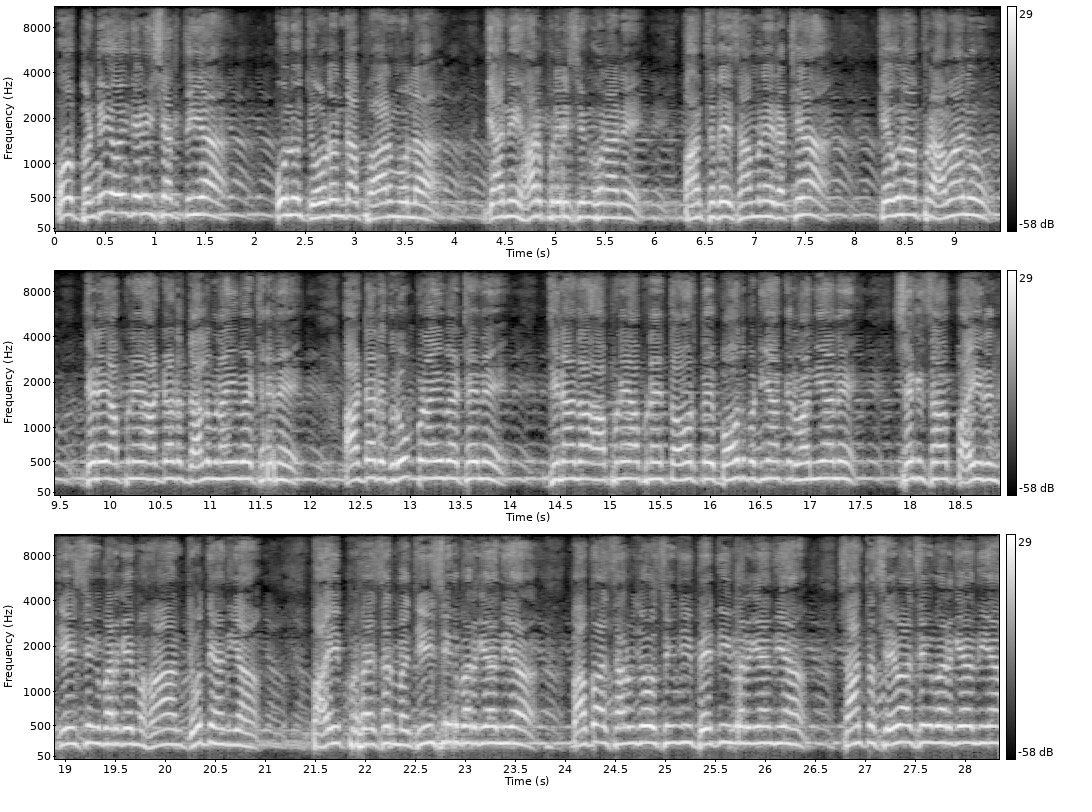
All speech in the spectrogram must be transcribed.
ਉਹ ਵੰਡੀ ਹੋਈ ਜਿਹੜੀ ਸ਼ਕਤੀ ਆ, ਉਹਨੂੰ ਜੋੜਨ ਦਾ ਫਾਰਮੂਲਾ ਯਾਨੀ ਹਰਪ੍ਰੀਤ ਸਿੰਘ ਹੋਣਾ ਨੇ ਪੰਥ ਦੇ ਸਾਹਮਣੇ ਰੱਖਿਆ ਕਿ ਉਹਨਾਂ ਭਰਾਵਾਂ ਨੂੰ ਜਿਹੜੇ ਆਪਣੇ ਅੱਡ ਅੱਡ ਦਲ ਬਣਾਈ ਬੈਠੇ ਨੇ ਅੱਡ ਅੱਡ ਗਰੁੱਪ ਬਣਾਈ ਬੈਠੇ ਨੇ, ਜਿਨ੍ਹਾਂ ਦਾ ਆਪਣੇ ਆਪਣੇ ਤੌਰ ਤੇ ਬਹੁਤ ਵੱਡੀਆਂ ਕੁਰਬਾਨੀਆਂ ਨੇ। ਸਿੰਘ ਸਾਹਿਬ ਭਾਈ ਰਣਜੀਤ ਸਿੰਘ ਵਰਗੇ ਮਹਾਨ ਯੋਧਿਆਂ ਦੀਆਂ, ਭਾਈ ਪ੍ਰੋਫੈਸਰ ਮਨਜੀਤ ਸਿੰਘ ਵਰਗਿਆਂ ਦੀਆਂ, ਬਾਬਾ ਸਰਬਜੋਤ ਸਿੰਘ ਜੀ ਬੇਦੀ ਵਰਗਿਆਂ ਦੀਆਂ, ਸੰਤ ਸੇਵਾ ਸਿੰਘ ਵਰਗਿਆਂ ਦੀਆਂ,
